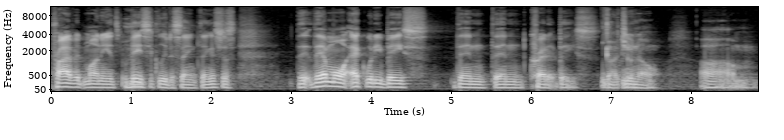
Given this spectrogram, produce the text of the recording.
private money. It's basically the same thing. It's just they- they're more equity based than than credit based. Gotcha. You know, um,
